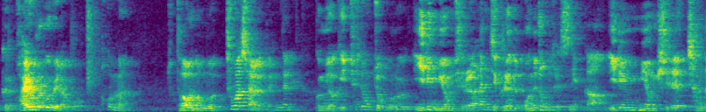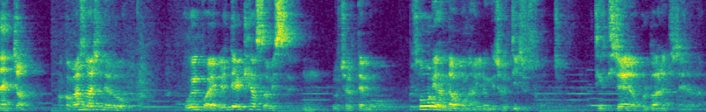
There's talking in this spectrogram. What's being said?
그 과유불급이라고 조금만 더 너무 투마치 하면 또 힘드니까 그럼 여기 최종적으로 1인 미용실을 한지 그래도 어느 정도 됐으니까 1인 미용실의 장단점? 아까 말씀하신 대로 고객과의 1대1 케어 서비스 음. 그리고 절대 뭐 소홀히 한다거나 이런 게 절대 있을 수가 없죠. 되게 디자이너가 올바른 디자이너라면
